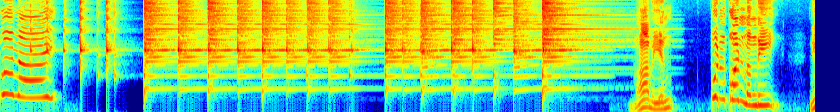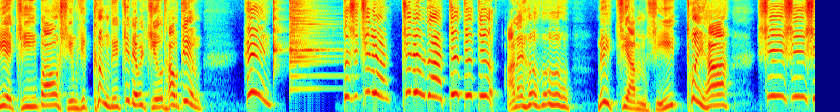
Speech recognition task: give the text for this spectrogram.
我来。马明，本官问你，你的钱包是不是放在这粒石头顶？嘿，就是这粒，这粒的，对对对，安尼好好好，你暂时退下，是是是。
